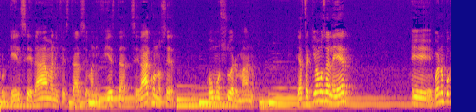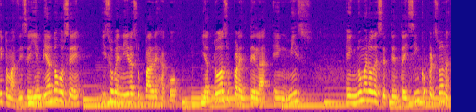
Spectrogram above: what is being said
porque él se da a manifestar, se manifiesta, se da a conocer como su hermano. Y hasta aquí vamos a leer, eh, bueno, un poquito más. Dice, y enviando a José, hizo venir a su padre Jacob y a toda su parentela en, mis, en número de 75 personas.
